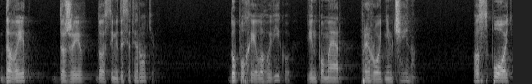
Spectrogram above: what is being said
Давид дожив до 70 років. До похилого віку він помер природнім чином. Господь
